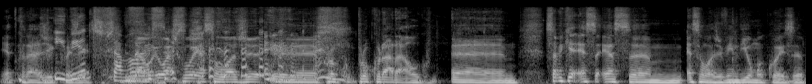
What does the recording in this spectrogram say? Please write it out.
É trágico. E é. dedos, estavam Não, eu acho que foi essa loja procu- procurar algo. Uh, Sabem que essa, essa, essa loja vendia uma coisa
